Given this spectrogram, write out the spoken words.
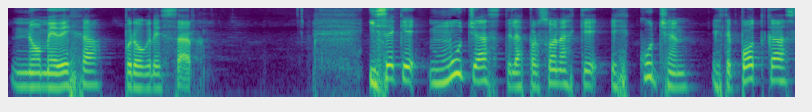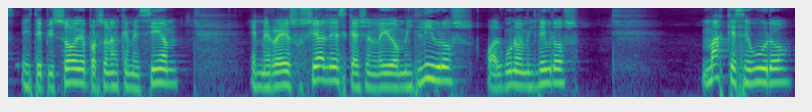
no me deja progresar. Y sé que muchas de las personas que escuchen este podcast, este episodio, personas que me sigan en mis redes sociales, que hayan leído mis libros o alguno de mis libros, más que seguro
